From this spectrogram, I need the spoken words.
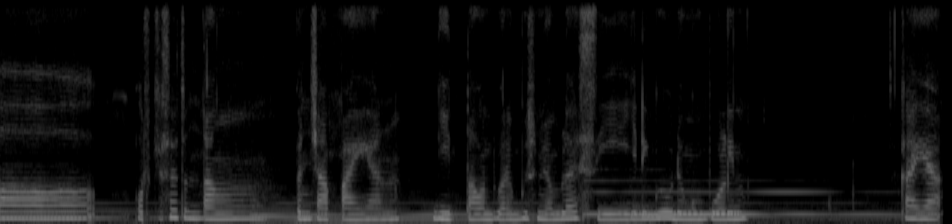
uh, Podcastnya tentang pencapaian di tahun 2019 sih. Jadi gue udah ngumpulin kayak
